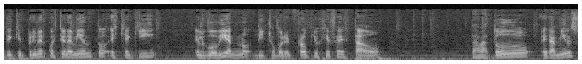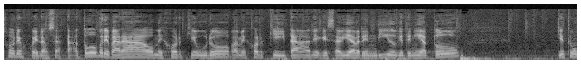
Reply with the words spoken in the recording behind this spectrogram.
de que el primer cuestionamiento es que aquí el gobierno, dicho por el propio jefe de Estado, estaba todo, era miel sobre hojuelas, o sea, estaba todo preparado, mejor que Europa, mejor que Italia, que se había aprendido, que tenía todo. Y esto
